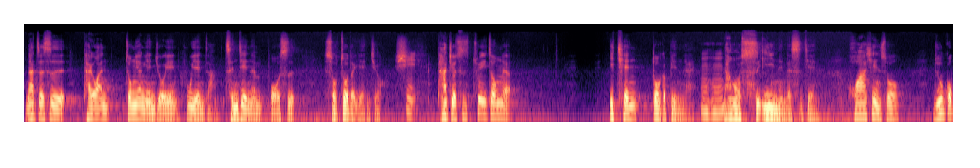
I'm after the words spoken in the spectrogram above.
那这是台湾中央研究院副院长陈建仁博士所做的研究，是，他就是追踪了一千多个病人，嗯哼，然后十一年的时间，发现说，如果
